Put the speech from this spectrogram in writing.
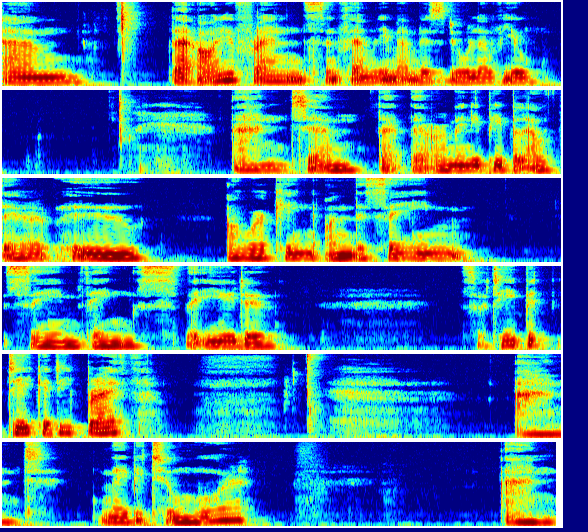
um, that all your friends and family members do love you. And um, that there are many people out there who are working on the same same things that you do. So take it, take a deep breath and maybe two more. And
